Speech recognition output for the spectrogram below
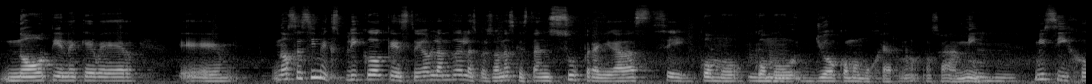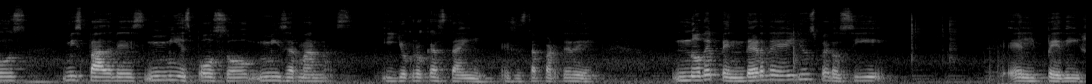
no tiene que ver, eh, no sé si me explico que estoy hablando de las personas que están súper allegadas Sí. como, como yo como mujer, ¿no? O sea, a mí, mis hijos, mis padres, mi esposo, mis hermanas. Y yo creo que hasta ahí es esta parte de no depender de ellos, pero sí el pedir.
